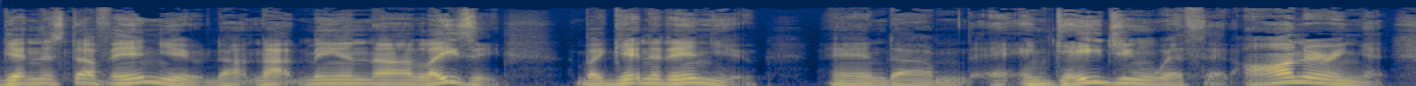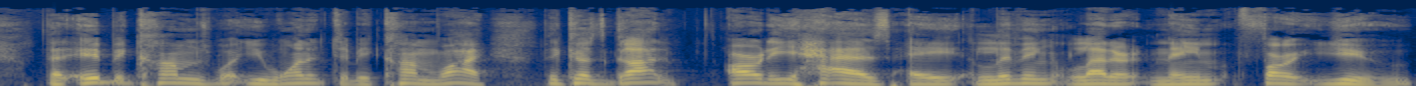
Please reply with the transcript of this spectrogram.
getting this stuff in you, not, not being uh, lazy, but getting it in you and um, engaging with it, honoring it, that it becomes what you want it to become. Why? Because God already has a living letter name for you.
